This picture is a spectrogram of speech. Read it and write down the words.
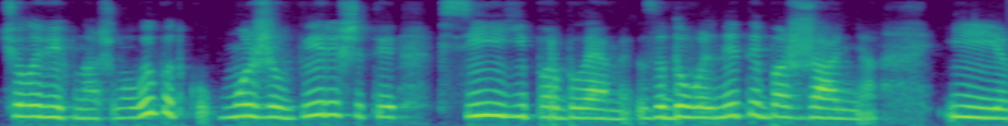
чоловік в нашому випадку, може вирішити всі її проблеми, задовольнити бажання. І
